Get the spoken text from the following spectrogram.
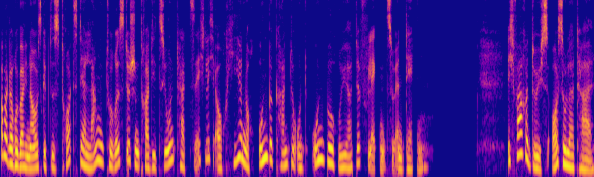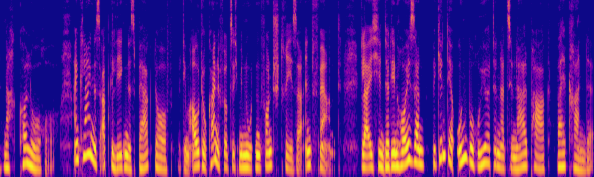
Aber darüber hinaus gibt es trotz der langen touristischen Tradition tatsächlich auch hier noch unbekannte und unberührte Flecken zu entdecken. Ich fahre durchs Ossulatal nach Colloro, ein kleines abgelegenes Bergdorf, mit dem Auto keine 40 Minuten von Stresa entfernt. Gleich hinter den Häusern beginnt der unberührte Nationalpark Valgrande.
